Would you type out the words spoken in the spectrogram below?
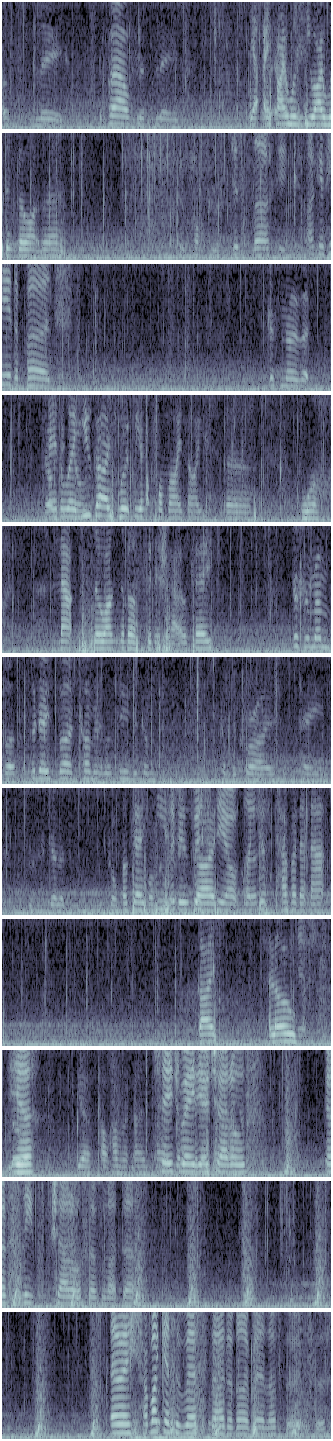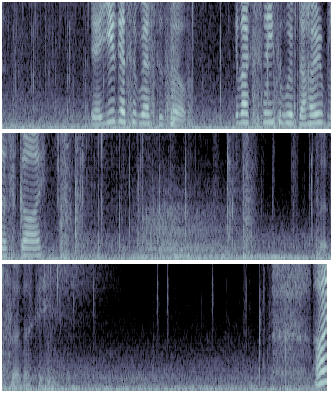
a blade. The powerfulest blade. Yeah, if I was you, I wouldn't go out there. The apocalypse. Just lurking. I can hear the birds. Just know that. they'll be Anyway, you guys woke me up from my nice uh, one nap, so I'm gonna finish that, okay? Just remember, for those birds coming will soon become become the cries of pain, the skeletons. will become Okay, see you It's soon, guys. out there. I'm just having a nap. Guys, hello. Yeah. Yeah, I'll have I'm Change gonna radio channels. Go sleep channel or something like that. Anyway, I might get some rest. I had a nightmare last night, so. Yeah, you get some rest as well. You like sleeping with the homeless guy. I'm so lucky. Alright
